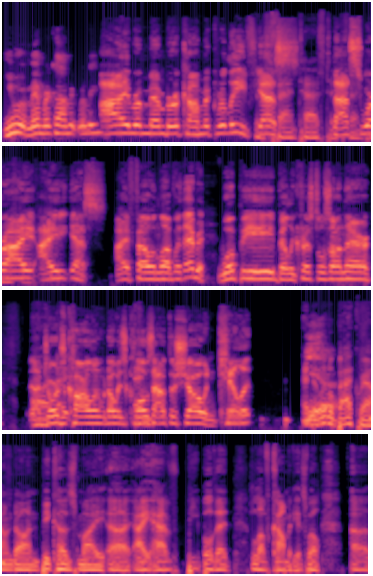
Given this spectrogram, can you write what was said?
You remember Comic Relief? I remember Comic Relief. It's yes, fantastic. That's where I. I, yes, I fell in love with every Whoopi, Billy Crystal's on there. Uh, Uh, George I- Carlin would always close out the show and kill it. And a little background on because my uh, I have people that love comedy as well. Uh,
